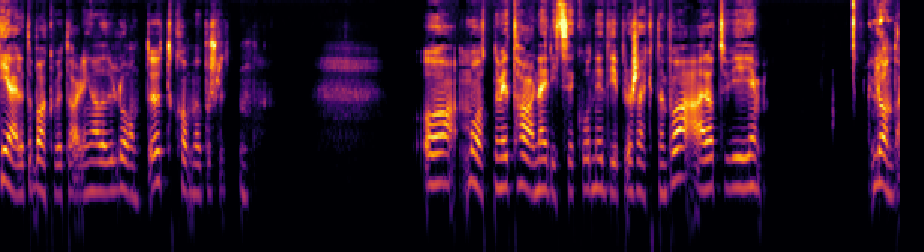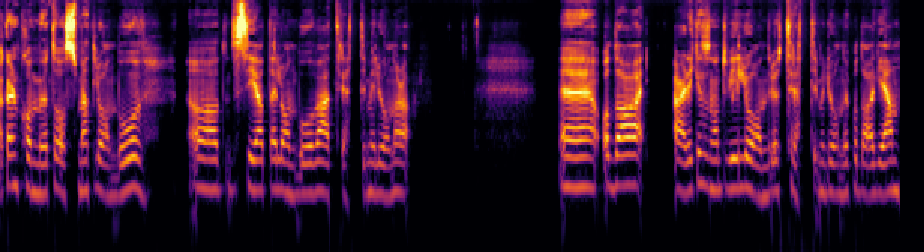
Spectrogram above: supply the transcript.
hele tilbakebetalinga av det du lånte ut, kommer på slutten. Og måten vi tar ned risikoen i de prosjektene på, er at vi Låntakeren kommer jo til oss med et lånebehov, og si at det lånebehovet er 30 millioner, da. Eh, og da er det ikke sånn at vi låner ut 30 millioner på dag én.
